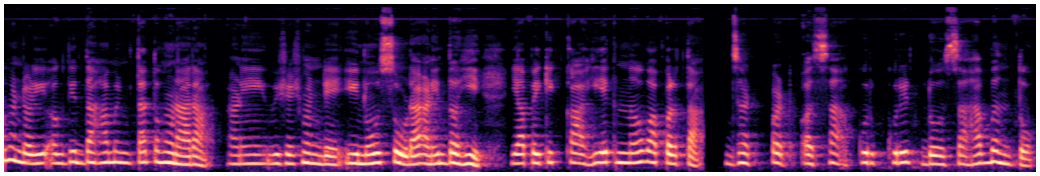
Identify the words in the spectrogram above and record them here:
मंडळी अगदी दहा मिनटात होणारा आणि विशेष म्हणजे इनो सोडा आणि दही यापैकी काही एक न वापरता झटपट असा कुरकुरीत डोसा हा बनतो.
